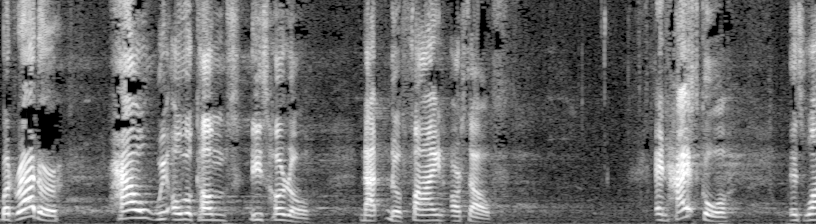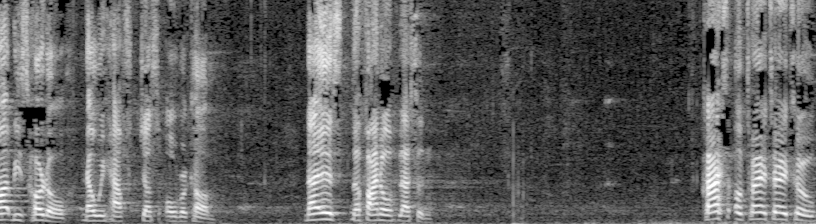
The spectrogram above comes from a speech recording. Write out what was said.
but rather how we overcome these hurdles that define ourselves. In high school, is one of these hurdles that we have just overcome. That is the final lesson. Class of 2022,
